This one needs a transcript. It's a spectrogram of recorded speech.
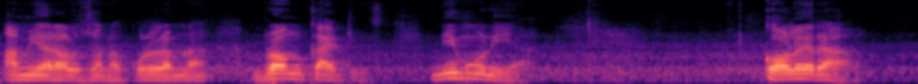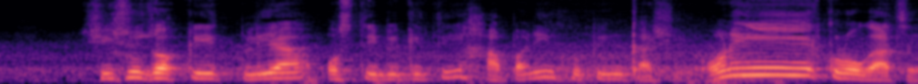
আমি আর আলোচনা করলাম না। ব্রঙ্কাইটিস নিউমোনিয়া কলেরা, শিশু যকৃত প্লিয়া অস্থি বিকৃতি হাঁপানি, হুপিং, কাশি, অনেক রোগ আছে।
